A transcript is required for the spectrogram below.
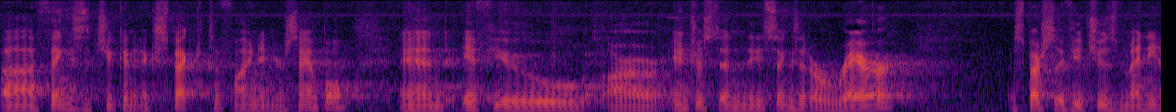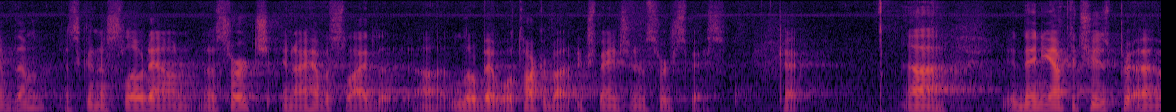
uh, things that you can expect to find in your sample. And if you are interested in these things that are rare, especially if you choose many of them, it's going to slow down the search. And I have a slide that, uh, a little bit, we'll talk about expansion of search space. Okay. Uh, then you have to choose, uh,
